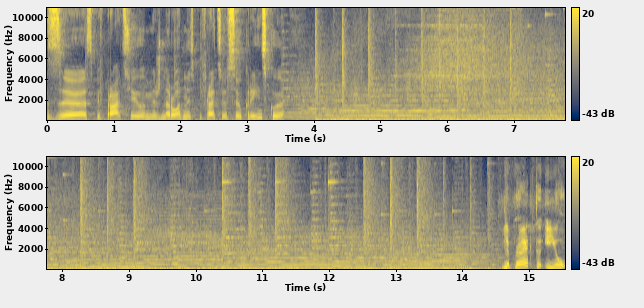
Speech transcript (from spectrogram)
з співпрацею міжнародною, співпрацею всеукраїнською. Для проекту EU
